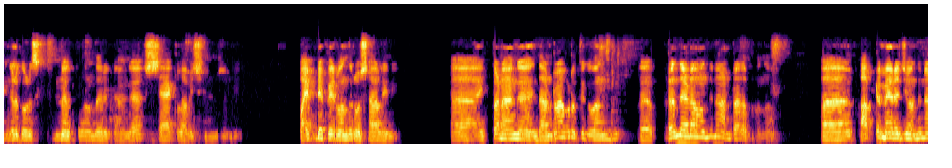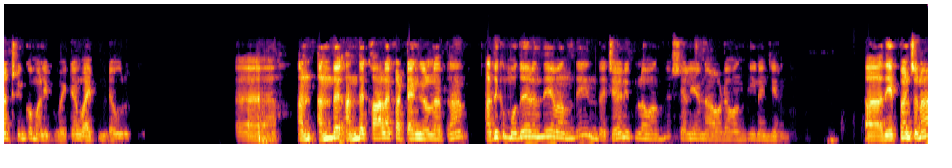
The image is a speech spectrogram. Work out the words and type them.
எங்களுக்கு ஒரு சின்ன குழந்தை இருக்காங்க ஷேக் லவிஷ்னு சொல்லி. ஒய்ஃப்ட பேர் வந்து ரொஷாலினி. இப்போ நாங்கள் இந்த அன்றாபுரத்துக்கு வந்து பிறந்த இடம் வந்து நான் அன்றாதபுரம் தான். ஆஃப்டர் மேரேஜ் வந்து நான் ட்ரிங்கோமலி போயிட்டேன் ஒய்ஃபுங்கிட்ட ஊருக்கு. அந் அந்த அந்த அந்த காலகட்டங்கள்ல தான் அதுக்கு முதல் இருந்தே வந்து இந்த ஜேர்னிக்குள்ள வந்து ஷெலியனாவோட வந்து இணைஞ்சிருந்தோம். அது எப்பன்னு சொன்னா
